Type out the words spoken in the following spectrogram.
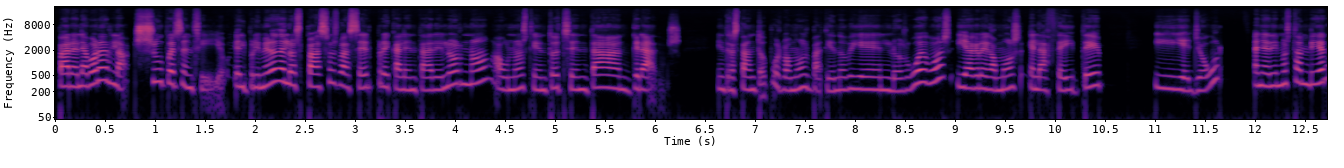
Para elaborarla, súper sencillo. El primero de los pasos va a ser precalentar el horno a unos 180 grados. Mientras tanto, pues vamos batiendo bien los huevos y agregamos el aceite y el yogur. Añadimos también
